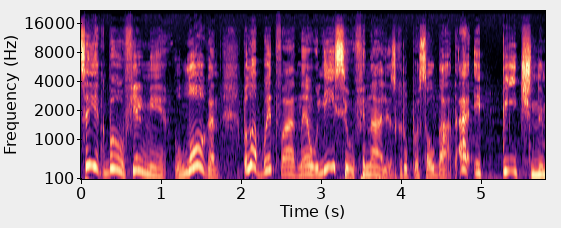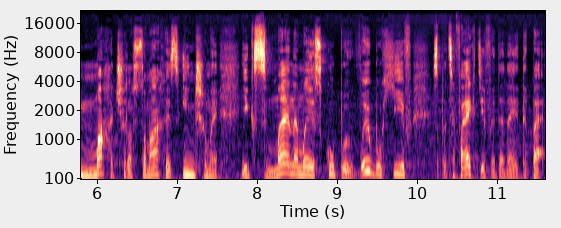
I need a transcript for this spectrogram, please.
Це якби у фільмі Логан була битва не у лісі у фіналі з групою солдат, а епічний магач Росомахи з іншими іксменами, з купою вибухів, спецефектів і т.д. і т.п.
